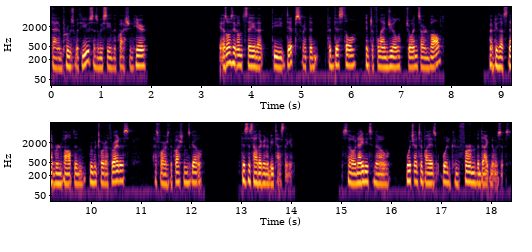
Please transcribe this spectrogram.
that improves with use, as we see in the question here. As long as they don't say that the dips, right, the, the distal interphalangeal joints are involved, maybe that's never involved in rheumatoid arthritis as far as the questions go. This is how they're going to be testing it. So now you need to know which antibodies would confirm the diagnosis.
